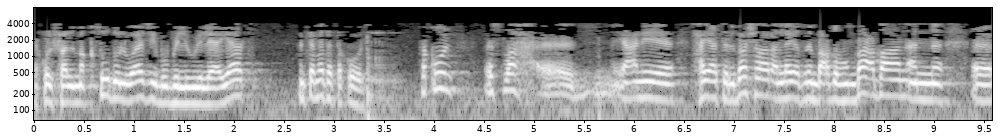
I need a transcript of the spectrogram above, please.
يقول فالمقصود الواجب بالولايات. أنت ماذا تقول؟ تقول إصلاح آه، يعني حياة البشر أن لا يظلم بعضهم بعضا أن آه،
